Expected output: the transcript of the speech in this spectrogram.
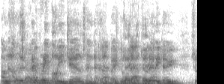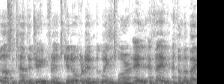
And, For and the, charity work. everybody gels in to help Yeah. out, don't They they? do, They they do. really do. So that's the 10th of June, friends. Get over to McGuigan's Bar. I'll, if, I, if I'm about,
